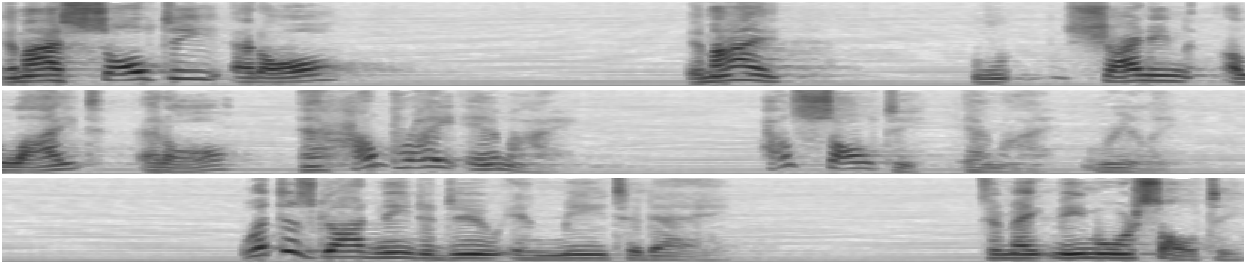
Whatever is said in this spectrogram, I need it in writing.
Am I salty at all? Am I shining a light at all? And how bright am I? How salty am I really? What does God need to do in me today to make me more salty,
